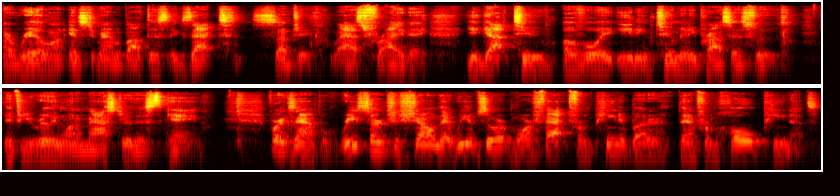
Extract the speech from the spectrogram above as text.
a reel on Instagram about this exact subject last Friday. You got to avoid eating too many processed foods if you really want to master this game. For example, research has shown that we absorb more fat from peanut butter than from whole peanuts.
